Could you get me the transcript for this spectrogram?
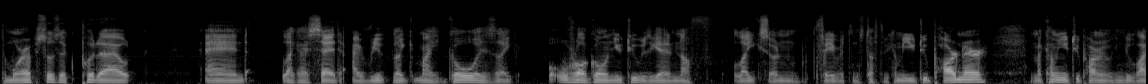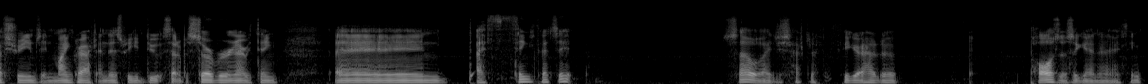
the more episodes I put out. And like I said, I really like my goal is like overall goal on YouTube is to get enough likes and favorites and stuff to become a YouTube partner. And becoming a YouTube partner, we can do live streams in Minecraft, and this we can do set up a server and everything. And I think that's it. So I just have to figure out how to pause this again, and I think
